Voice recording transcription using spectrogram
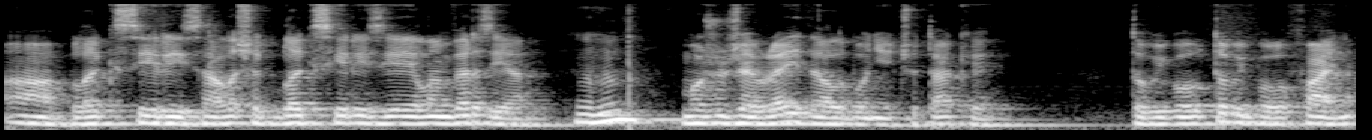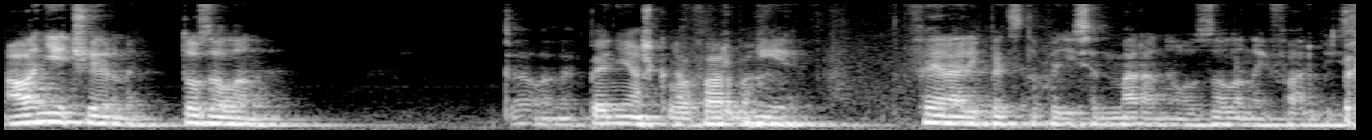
A Black Series, ale však Black Series je len verzia. Mhm. Možno, že Raid alebo niečo také. To by, bol, to by bolo fajn, ale nie čierne, to zelené. Zelené, peniažková farba. Nie. Ferrari 550 Maranello zelenej farby s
